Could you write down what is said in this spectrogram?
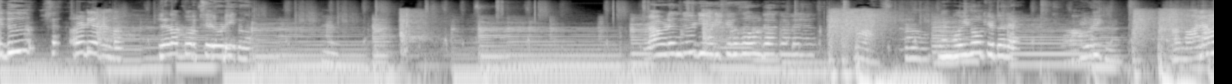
ഇത് റെഡി ആയിട്ടുണ്ടോ ഇല്ലടാ കുറച്ചേരം ഓടിക്കണം അവിടെ എന്തോ ഇടി ഓടിക്കുന്ന സൗണ്ട് ആക്കണ്ടല്ലോ ഞാൻ പോയി നോക്കിട്ടല്ലേ ഞാൻ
